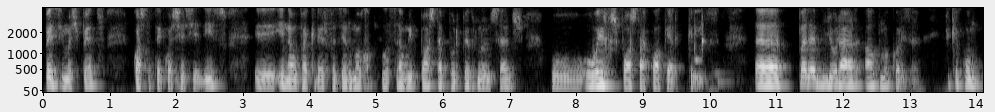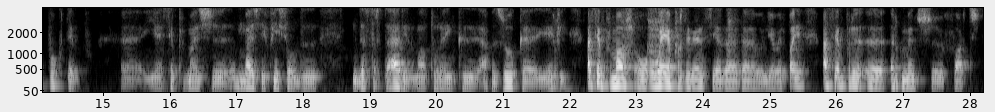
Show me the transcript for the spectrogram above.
péssimo aspecto. Costa tem consciência disso e, e não vai querer fazer uma remodelação imposta por Pedro Nuno Santos ou, ou em resposta a qualquer crise uh, para melhorar alguma coisa. Fica com pouco tempo uh, e é sempre mais, mais difícil de, de acertar e numa altura em que há bazuca, e, enfim, há sempre maus, ou, ou é a presidência da, da, União Europeia, há sempre uh, argumentos fortes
